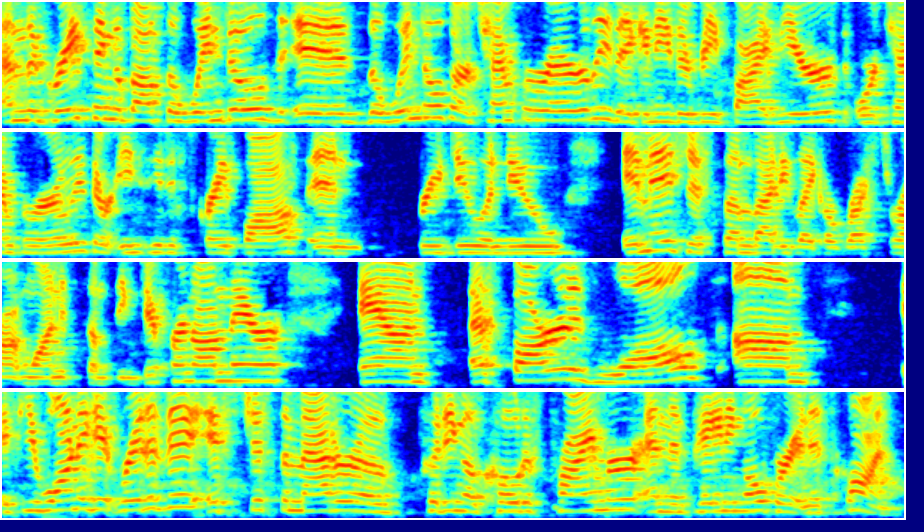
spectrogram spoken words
And the great thing about the windows is the windows are temporarily, they can either be five years or temporarily. They're easy to scrape off and redo a new image if somebody like a restaurant wanted something different on there. And as far as walls, um, if you want to get rid of it, it's just a matter of putting a coat of primer and then painting over it and it's gone.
